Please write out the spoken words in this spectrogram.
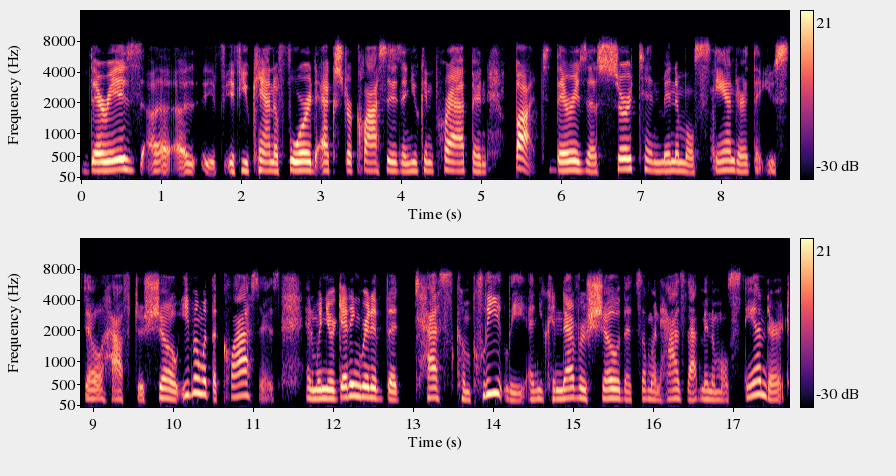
there is, a, a, if, if you can't afford extra classes and you can prep and but there is a certain minimal standard that you still have to show, even with the classes. And when you're getting rid of the tests completely and you can never show that someone has that minimal standard,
